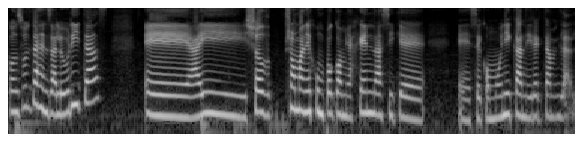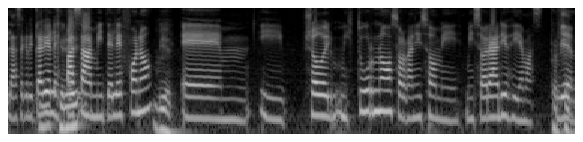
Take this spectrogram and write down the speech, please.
Consultas en Salubritas. Eh, ahí yo, yo manejo un poco mi agenda, así que eh, se comunican directamente. La, la secretaria les pasa mi teléfono. Bien. eh, y yo doy mis turnos, organizo mi- mis horarios y demás. Perfecto, bien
